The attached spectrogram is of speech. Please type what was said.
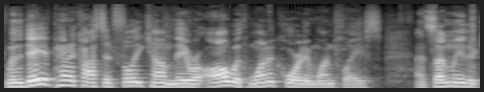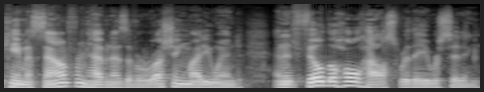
When the day of Pentecost had fully come, they were all with one accord in one place. And suddenly there came a sound from heaven as of a rushing mighty wind, and it filled the whole house where they were sitting.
